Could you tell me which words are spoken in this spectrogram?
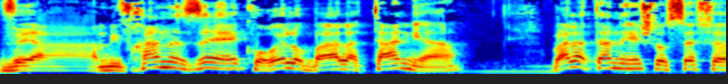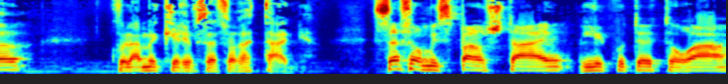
והמבחן הזה קורא לו בעל התניא, בעל התניא יש לו ספר, כולם מכירים ספר התניא. ספר מספר 2, ליקוטי תורה,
